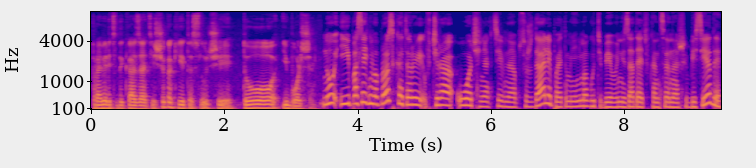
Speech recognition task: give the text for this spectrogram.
проверить и доказать еще какие-то случаи, то и больше. Ну и последний вопрос, который вчера очень активно обсуждали, поэтому я не могу тебе его не задать в конце нашей беседы.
